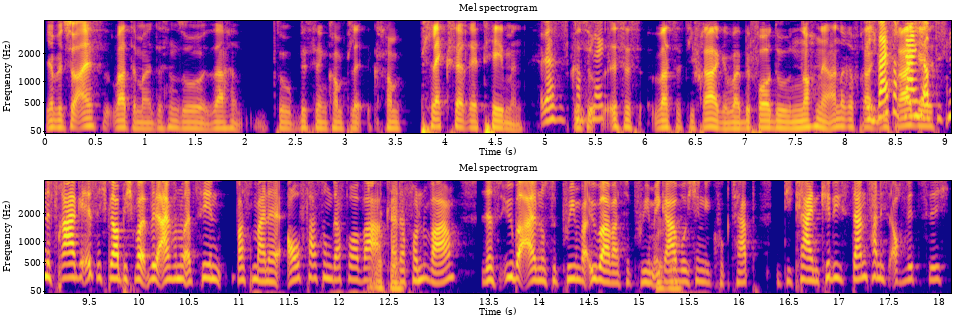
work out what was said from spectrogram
Ja, willst du eins, warte mal, das sind so Sachen, so ein bisschen komple komplexere Themen. das ist Ist komplex. Ist es, was ist die Frage? Weil bevor du noch eine andere Frage ich weiß auch gar nicht, Frage ob das eine Frage ist. Ich glaube, ich will einfach nur erzählen, was meine Auffassung davor war, Okay. äh, davon war. Dass überall nur Supreme war, überall war Supreme, egal Okay. wo ich hingeguckt habe. Die kleinen Kiddies, dann fand ich es auch witzig.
